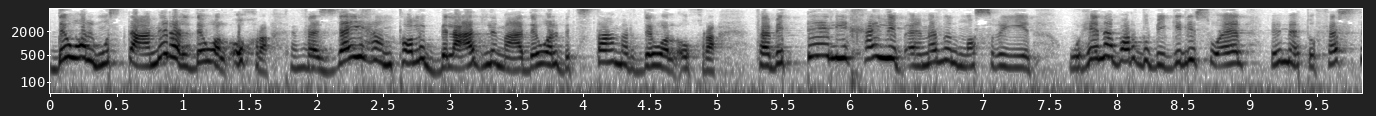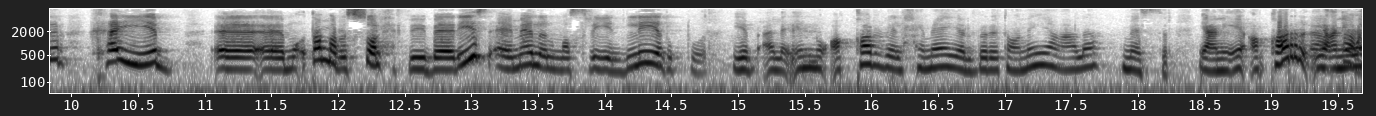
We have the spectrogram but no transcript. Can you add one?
دول مستعمرة لدول أخرى. تمام. فإزاي هنطالب بالعدل مع دول بتستعمر دول أخرى. فبالتالي خيب آمال المصريين. وهنا برضو بيجي لي سؤال بما تفسر خيب آه، آه، مؤتمر الصلح في باريس آمال المصريين. ليه يا دكتور؟ يبقى لأنه أقر الحماية البريطانية على مصر. يعني إيه أقر؟ يعني اعترف.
